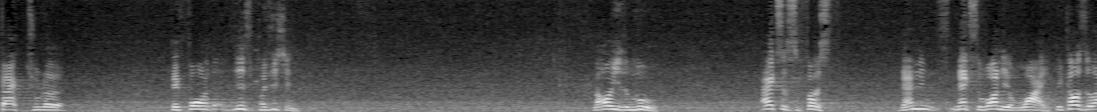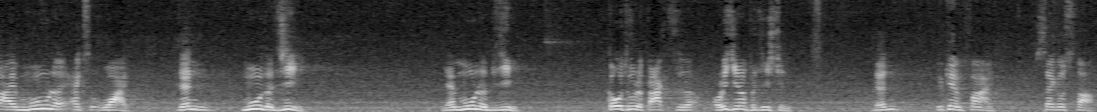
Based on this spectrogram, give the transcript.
back to the before the, this position. Now is move. X is first. Then next one is Y. Because I move the X, Y. Then move the Z, then move the Z, go to the back to the original position. Then you can find cycle start.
